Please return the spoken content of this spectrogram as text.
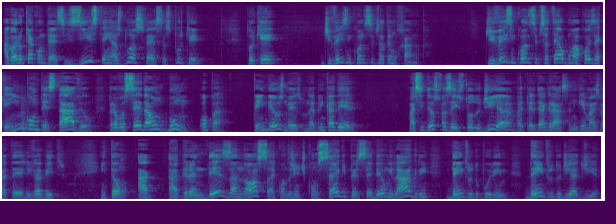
Agora, o que acontece? Existem as duas festas. Por quê? Porque de vez em quando você precisa ter um Hanukkah. De vez em quando você precisa ter alguma coisa que é incontestável para você dar um boom. Opa, tem Deus mesmo, não é brincadeira. Mas se Deus fazer isso todo dia, vai perder a graça, ninguém mais vai ter livre-arbítrio. Então, a, a grandeza nossa é quando a gente consegue perceber o milagre dentro do Purim, dentro do dia a dia,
